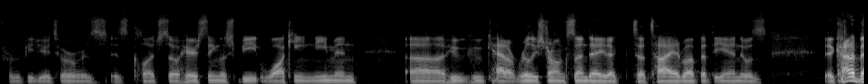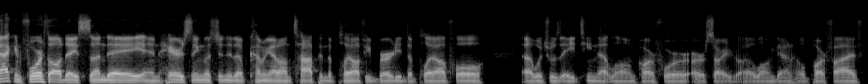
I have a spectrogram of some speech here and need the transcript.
for the PGA Tour is, is clutch. So Harris English beat Joaquin Niemann, uh, who who had a really strong Sunday to, to tie it up at the end. It was kind of back and forth all day Sunday, and Harris English ended up coming out on top in the playoff. He birdied the playoff hole, uh, which was 18, that long par four, or sorry, uh, long downhill par five,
